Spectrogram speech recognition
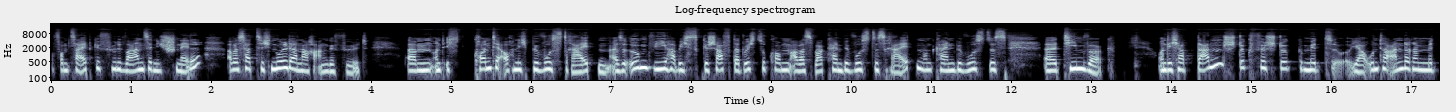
vom Zeitgefühl wahnsinnig schnell, aber es hat sich null danach angefühlt. Ähm, und ich konnte auch nicht bewusst reiten. Also irgendwie habe ich es geschafft, da durchzukommen, aber es war kein bewusstes Reiten und kein bewusstes äh, Teamwork. Und ich habe dann Stück für Stück mit, ja, unter anderem mit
